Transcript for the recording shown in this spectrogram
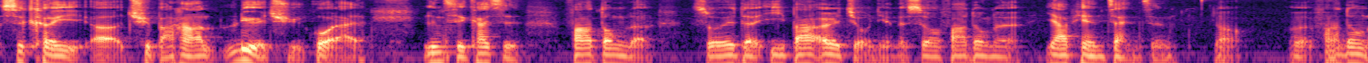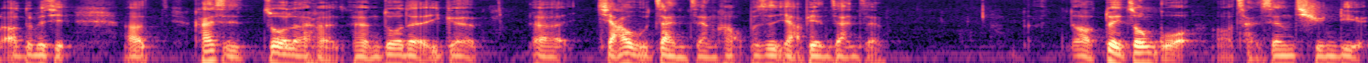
是可以呃去把它掠取过来，因此开始发动了所谓的“一八二九年”的时候，发动了鸦片战争啊，呃，发动了啊，对不起，呃，开始做了很很多的一个呃甲午战争哈，不是鸦片战争哦，对中国哦产生侵略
